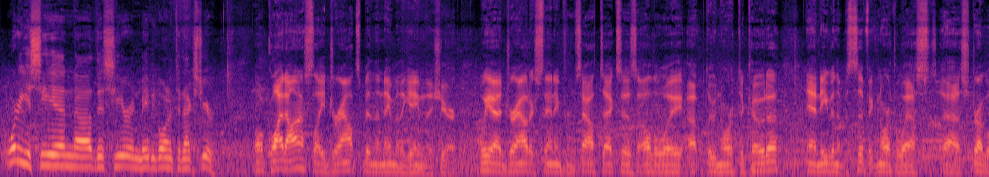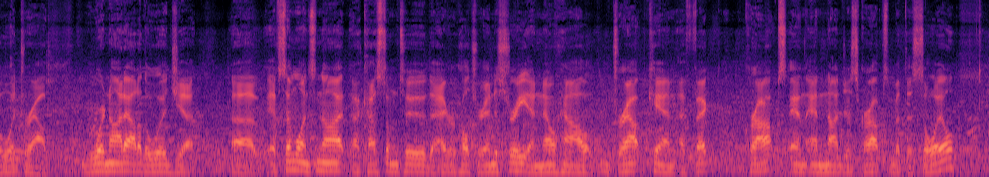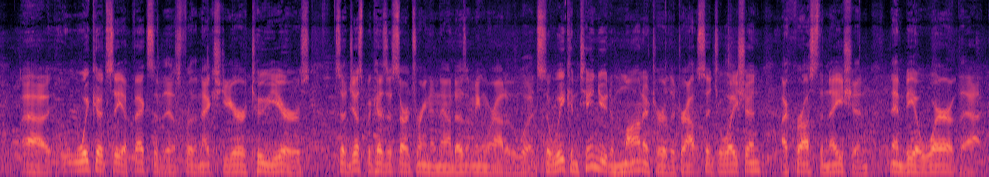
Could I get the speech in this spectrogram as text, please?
What are you seeing uh, this year and maybe going into next year? Well, quite honestly, drought's been the name of the game this year. We had drought extending from South Texas all the way up through North Dakota, and even the Pacific Northwest uh, struggle with drought. We're not out of the woods yet. Uh, if someone's not accustomed to the agriculture industry and know how drought can affect crops and, and not just crops but the soil, uh, we could see effects of this for the next year, two years. So just because it starts raining now doesn't mean we're out of the woods. So we continue to monitor the drought situation across the nation and be aware of that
